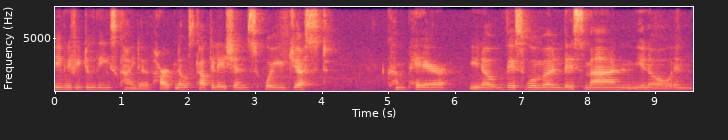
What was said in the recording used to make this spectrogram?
even if you do these kind of hard-nosed calculations where you just compare you know this woman this man you know in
